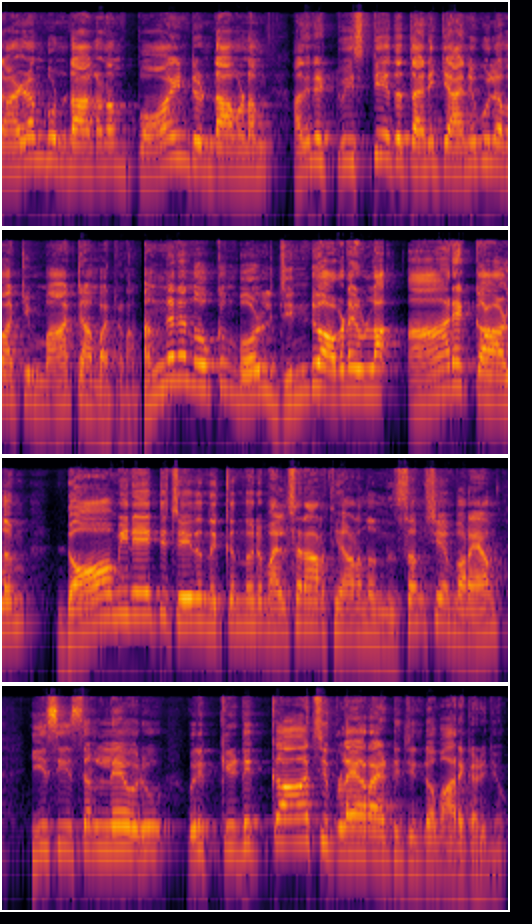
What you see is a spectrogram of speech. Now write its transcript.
കഴമ്പുണ്ടാകണം പോയിന്റ് ഉണ്ടാവണം അതിനെ ട്വിസ്റ്റ് ചെയ്ത് തനിക്ക് അനുകൂലമാക്കി മാറ്റാൻ പറ്റണം. അങ്ങനെ നോക്കുമ്പോൾ ജിൻഡു അവിടെയുള്ള ആരെക്കാളും ഡോമിനേറ്റ് ചെയ്ത് നിൽക്കുന്ന ഒരു മത്സരാർത്ഥിയാണെന്ന് നിസ്സംശയം പറയാം. ഈ സീസണിലെ ഒരു ഒരു കിടുക്കാച്ച് പ്ലെയർ ആയിട്ട് ജിൻഡോ മാറിക്കഴിഞ്ഞു.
